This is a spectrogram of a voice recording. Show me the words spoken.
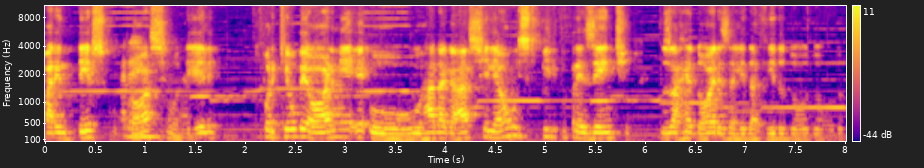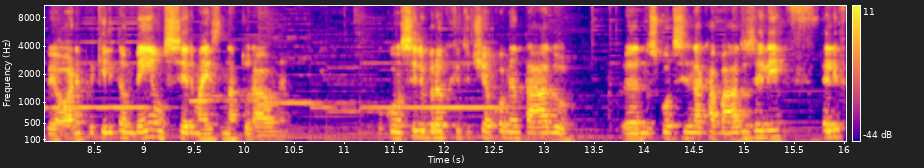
parentesco Parente, próximo né? dele, porque o Beorn, o, o Radagast, ele é um espírito presente nos arredores ali da vida do, do, do Beorn, porque ele também é um ser mais natural, né? O Conselho Branco que tu tinha comentado uh, nos Contos Inacabados, ele ele,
